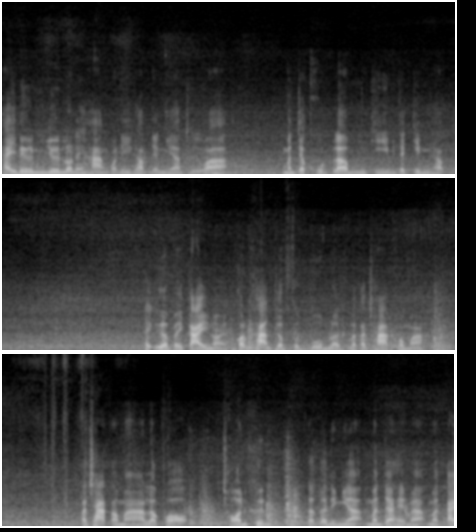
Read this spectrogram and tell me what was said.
ให้ดึงยืนรถให้ห่างกว่านี้ครับ อย่างเงี้ยถือว่ามันจะขุดแล้วมันกี่มันจะกินครับ ให้เอื้อมไปไกลหน่อย ค่อนข้างเกือบสุดบูมแล้วแล้วกระชากเข้ามากระชากเข้ามาแล้วก็ช้อนขึ้น ถ้าเกิดอย่างเงี้ยมันจะเห็นไหมฮะมันใกล้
